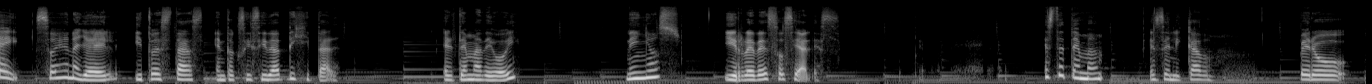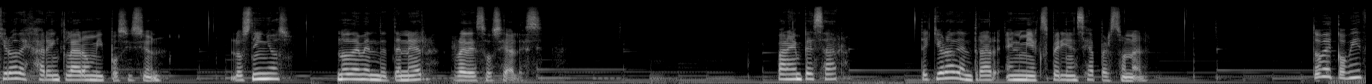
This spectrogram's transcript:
Hey, soy Ana Yael y tú estás en Toxicidad Digital. El tema de hoy, niños y redes sociales. Este tema es delicado, pero quiero dejar en claro mi posición. Los niños no deben de tener redes sociales. Para empezar, te quiero adentrar en mi experiencia personal. Tuve COVID.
